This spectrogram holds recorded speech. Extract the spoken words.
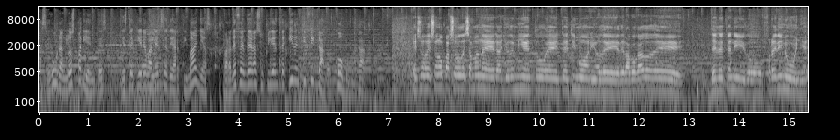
Aseguran los parientes este quiere valerse de artimañas para defender a su cliente identificado como Magá. Eso, eso no pasó de esa manera. Yo desmiento el testimonio del abogado de del detenido Freddy Núñez,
